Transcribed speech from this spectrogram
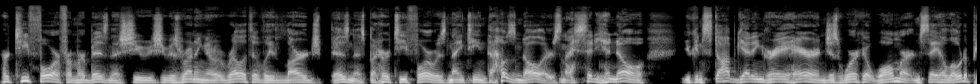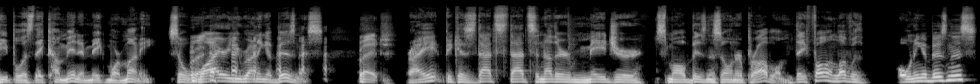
her T4 from her business, she she was running a relatively large business, but her T4 was nineteen thousand dollars. And I said, you know, you can stop getting gray hair and just work at Walmart and say hello to people as they come in and make more money. So Right. why are you running a business? right. right? Because that's that's another major small business owner problem. They fall in love with owning a business,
